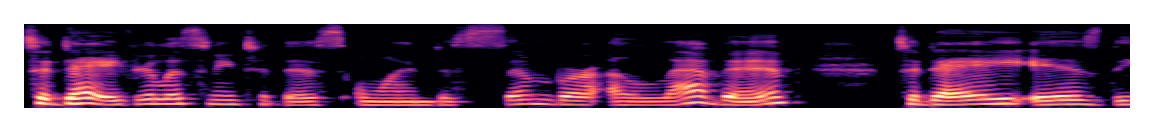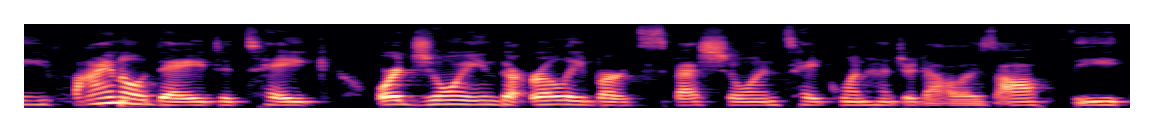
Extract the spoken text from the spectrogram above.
Today, if you're listening to this on December 11th, today is the final day to take or join the early bird special and take $100 off the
